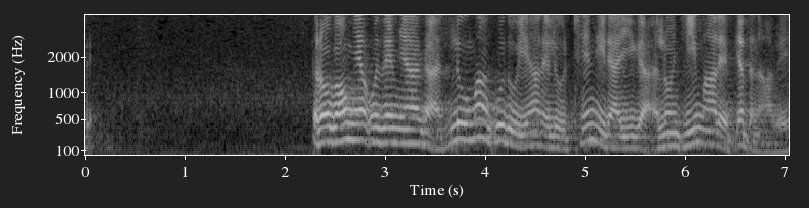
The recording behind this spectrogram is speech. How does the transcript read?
တဲ့တော်ကောင်းမြတ်ဦးစင်းများကလှူမှကုသိုလ်ရတယ်လို့ထင်နေတာကြီးကအလွန်ကြီးမားတဲ့ပြဿနာပဲ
